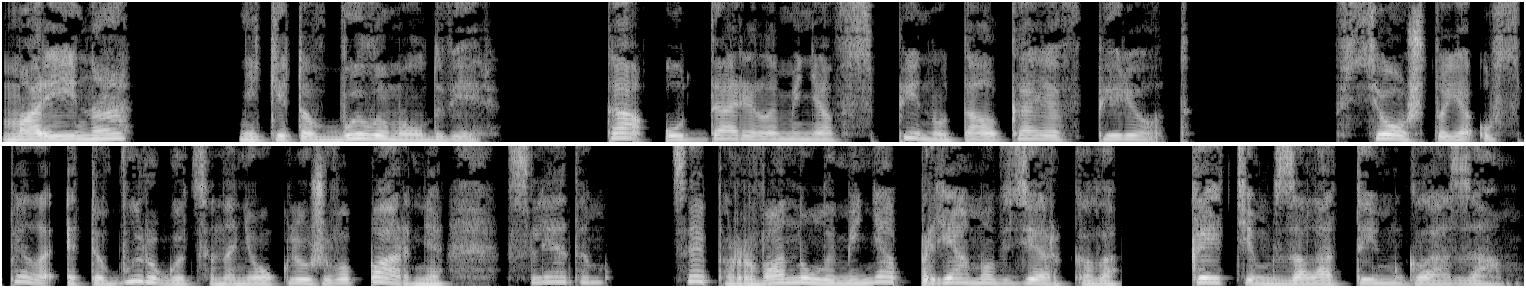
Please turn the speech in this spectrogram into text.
«Марина!» — Никитов выломал дверь. Та ударила меня в спину, толкая вперед. Все, что я успела, это выругаться на неуклюжего парня. Следом цепь рванула меня прямо в зеркало, к этим золотым глазам.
